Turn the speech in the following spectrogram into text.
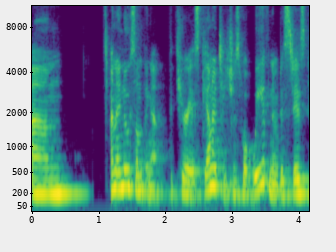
um, and i know something at the curious piano teachers what we have noticed is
